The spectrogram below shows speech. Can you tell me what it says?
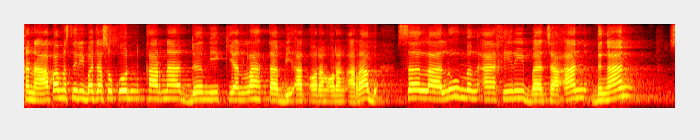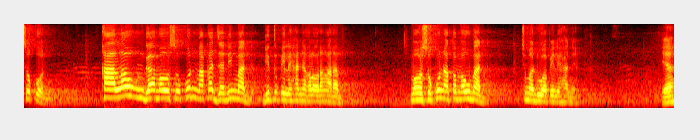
Kenapa mesti dibaca sukun? Karena demikianlah tabiat orang-orang Arab selalu mengakhiri bacaan dengan sukun. Kalau enggak mau sukun maka jadi mad. Gitu pilihannya kalau orang Arab. Mau sukun atau mau mad? Cuma dua pilihannya. Ya.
